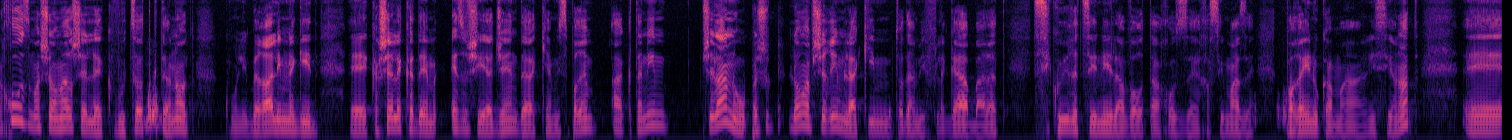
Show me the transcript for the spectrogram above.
אחוז, מה שאומר שלקבוצות קטנות, כמו ליברלים נגיד, אה, קשה לקדם איזושהי אג'נדה, כי המספרים הקטנים שלנו פשוט לא מאפשרים להקים, אתה יודע, מפלגה בעלת סיכוי רציני לעבור את האחוז חסימה הזה. כבר ראינו כמה ניסיונות. אה,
